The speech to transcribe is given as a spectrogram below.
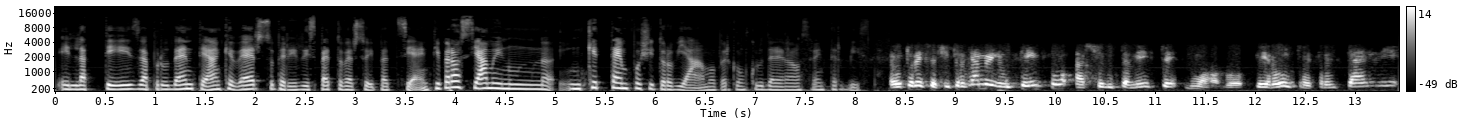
e l'attesa prudente anche verso, per il rispetto verso i pazienti, però siamo in, un, in che tempo ci troviamo per concludere la nostra intervista? Dottoressa, ci troviamo in un tempo assolutamente nuovo. Per oltre 30 anni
